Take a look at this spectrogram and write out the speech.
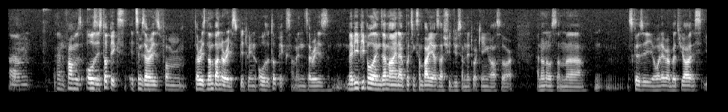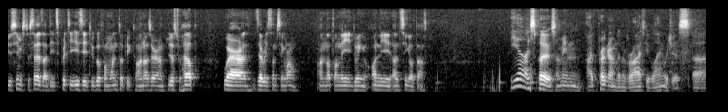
Um, and from all these topics, it seems there is from there is no boundaries between all the topics. I mean, there is maybe people in their mind are putting some barriers. I should do some networking also, or I don't know some uh, SCSI or whatever. But you are you seems to say that it's pretty easy to go from one topic to another and just to help where there is something wrong, and not only doing only a single task. Yeah, I suppose. I mean, I've programmed in a variety of languages. Uh,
